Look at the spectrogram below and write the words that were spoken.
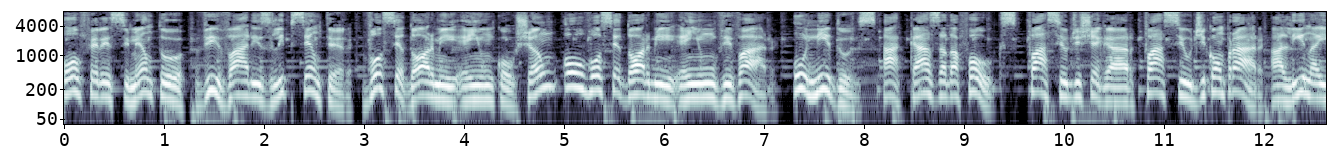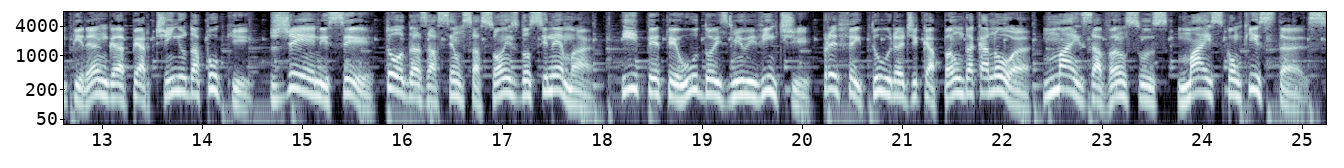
Oferecimento Vivar Sleep Center. Você dorme em um colchão ou você dorme em um Vivar? Unidos, a casa da Folks. Fácil de chegar, fácil de comprar. Ali na Ipiranga, pertinho da PUC. GNC, todas as sensações do cinema. IPTU 2020, Prefeitura de Capão da Canoa. Mais avanços, mais conquistas.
